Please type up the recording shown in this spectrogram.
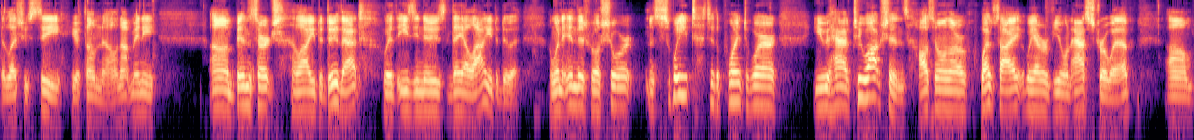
it lets you see your thumbnail. Not many um, bin search allow you to do that. With Easynews, they allow you to do it. I'm going to end this real short and sweet to the point to where you have two options. Also on our website, we have a review on Astraweb, um,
